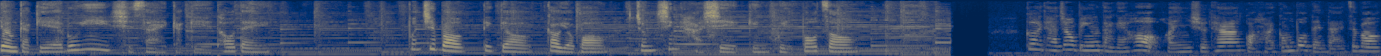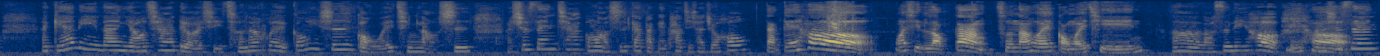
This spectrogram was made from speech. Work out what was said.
用家己的母语熟悉家己的土地。本节目得到教育部终身学习经费补助。各位听众朋友，大家好，欢迎收听关怀广播电台节目。啊，今日咱邀请到的是春仔会公益师龚维琴老师。啊，首先请龚老师跟大家拍一下招呼。大家好，我是鹿港春仔会龚维琴。啊，老师你好，你好。首先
